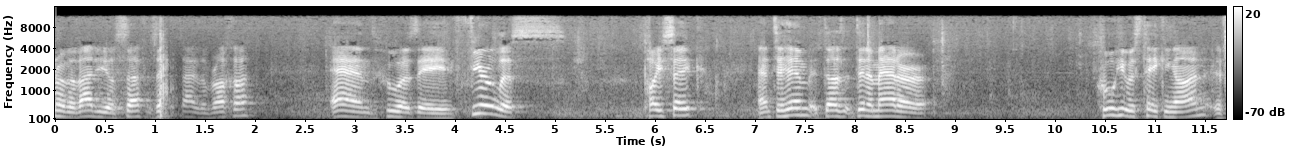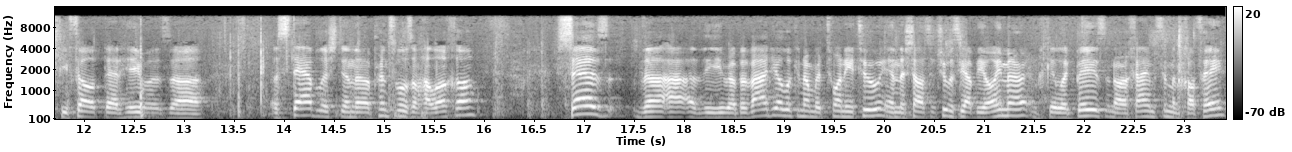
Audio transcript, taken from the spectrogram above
Rabbi Ovadia Yosef, Zechariah the Bracha, and who was a fearless Paisek, and to him it, does, it didn't matter who he was taking on, if he felt that he was uh, established in the principles of halacha. Says the uh, the Rabbi Vadia, look at number 22 in the Shas Chuvas Yabia Oimer and Chilek Beis and Archaim Simon Chafei.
